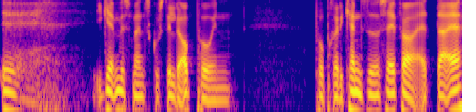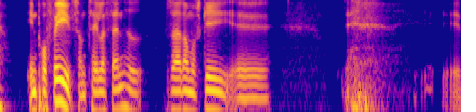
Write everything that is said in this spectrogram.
øh, igen hvis man skulle stille det op på en på prædikantens side og sagde før, at der er en profet, som taler sandhed, så er der måske øh, øh,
